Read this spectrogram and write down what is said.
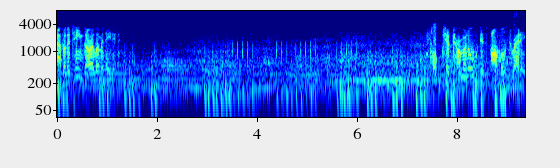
Half of the teams are eliminated. Chip terminal is almost ready.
